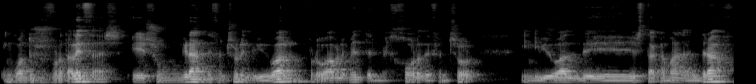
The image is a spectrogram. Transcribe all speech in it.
En cuanto a sus fortalezas, es un gran defensor individual, probablemente el mejor defensor individual de esta camada del draft.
